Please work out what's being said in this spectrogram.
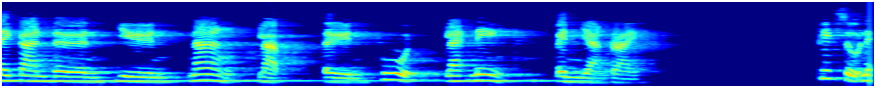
ในการเดิน ยืน นั่ง หลับ ตื่น พูด และนิ่ง เป็นอย่างไร ภิกษุใน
